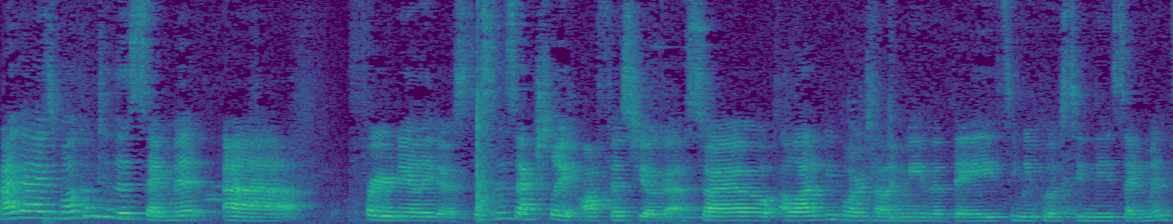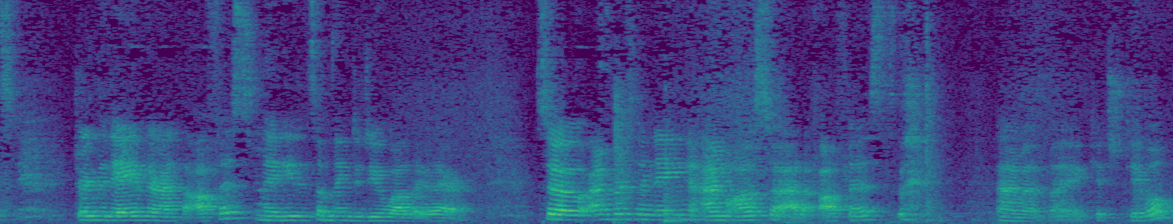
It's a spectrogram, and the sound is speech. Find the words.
Hi guys, welcome to this segment uh, for your daily dose. This is actually office yoga. So I, a lot of people are telling me that they see me posting these segments during the day and they're at the office and they needed something to do while they're there. So I'm pretending I'm also at an office. I'm at my kitchen table.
